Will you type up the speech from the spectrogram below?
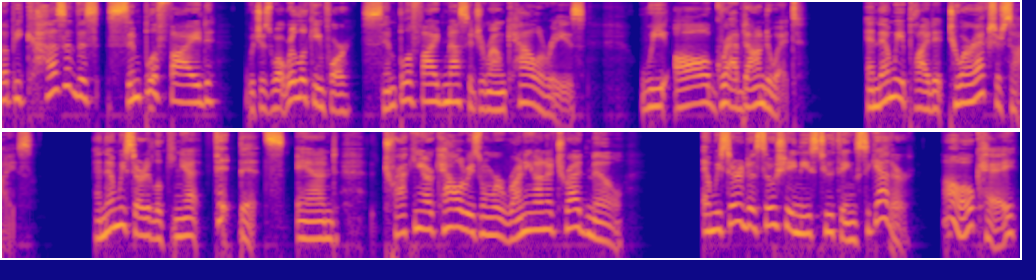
But because of this simplified, which is what we're looking for, simplified message around calories, we all grabbed onto it. And then we applied it to our exercise. And then we started looking at Fitbits and tracking our calories when we're running on a treadmill. And we started associating these two things together. Oh, okay.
